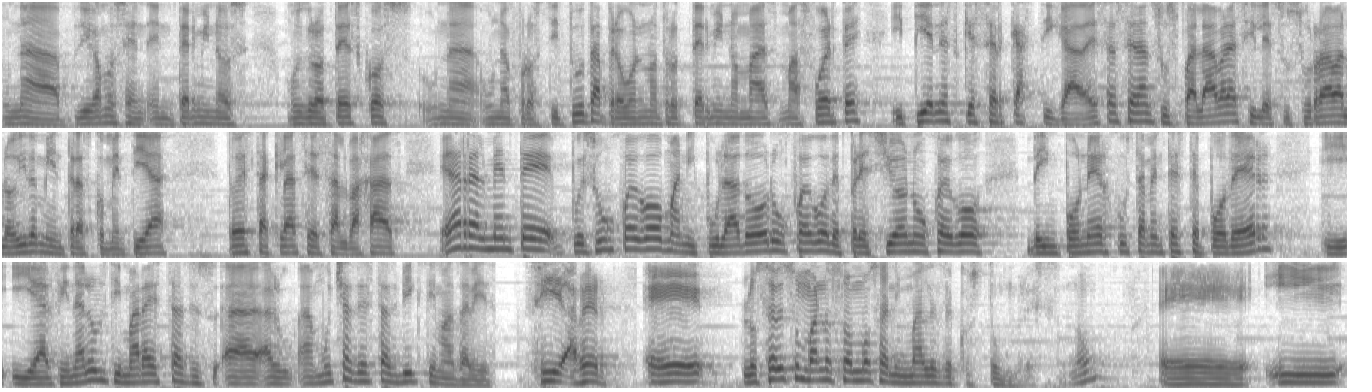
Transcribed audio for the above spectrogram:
una, digamos en, términos muy grotescos, una, una, prostituta, pero bueno, en otro término más, más fuerte, y tienes que ser castigada. Esas eran sus palabras y le susurraba al oído mientras cometía toda esta clase de salvajadas. Era realmente pues un juego manipulador, un juego de presión, un juego de imponer justamente este poder y, al final ultimar a, estas, a, muchas de estas víctimas, David. Sí, a ver, eh, los seres humanos somos animales de costumbres, ¿no? Eh, y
